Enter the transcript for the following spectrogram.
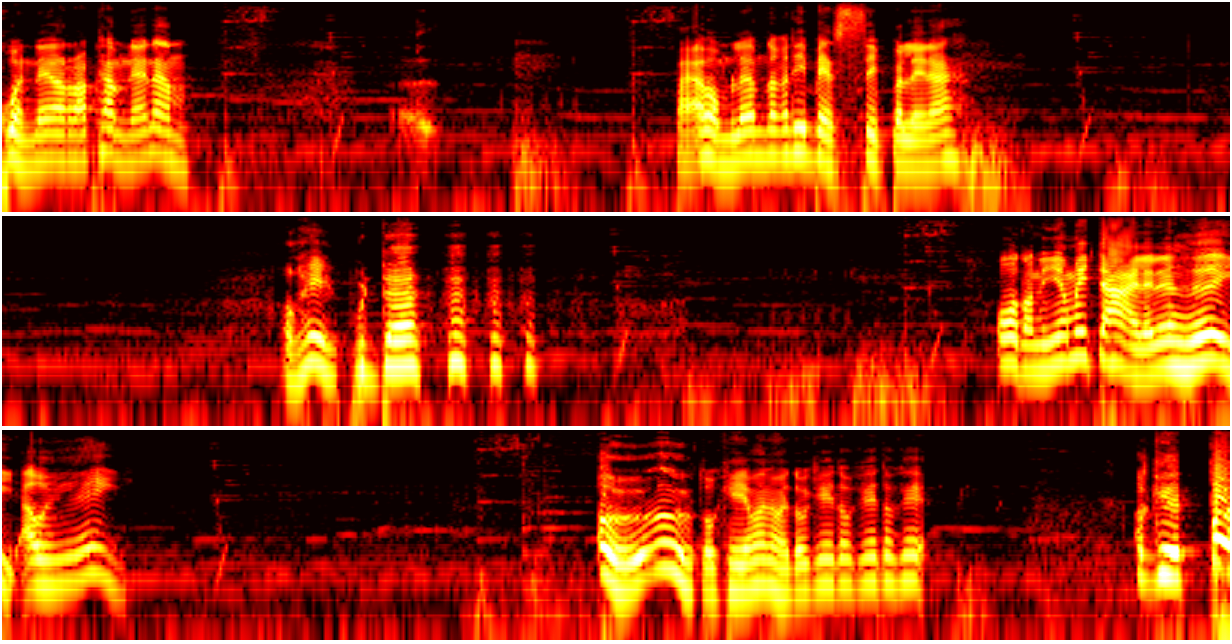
ควรได้รับคำแนะนำ ไปครับผมเริ่มต้นกันที่เบ็ดสิบกันเลยนะ โอเคบุดดาโอ้ ตอนนี้ยังไม่จ่ายเลยนะ เฮ้ย เอาเฮ้ย เออ ตัวเคมาหน่อย ตัวเค ตัวเค ตัวเค โอเค เติ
